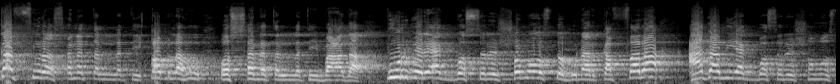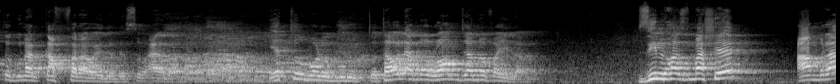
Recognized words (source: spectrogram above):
কাফিরা সানাতাল্লাতি ক্বাবলাহু ও সানাতাল্লাতি বাদা। পূর্বের এক বছরের সমস্ত গুনার কাফফারা আগামী এক বছরের সমস্ত গুনার কাফফারা হয়ে যাবে এত বড় গুরুত্ব। তাহলে আমরা রমজানও পাইলাম। জিলহজ মাসে আমরা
